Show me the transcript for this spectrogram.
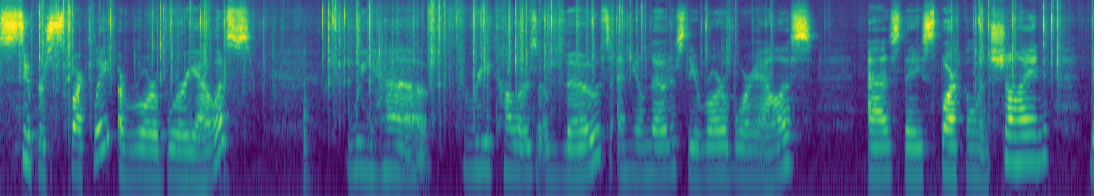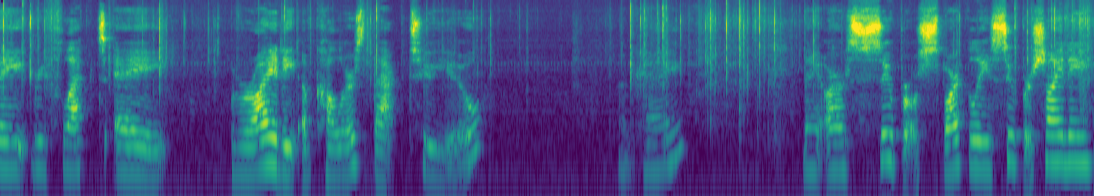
super sparkly Aurora Borealis. We have three colors of those, and you'll notice the Aurora Borealis, as they sparkle and shine, they reflect a variety of colors back to you. Okay. They are super sparkly, super shiny.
